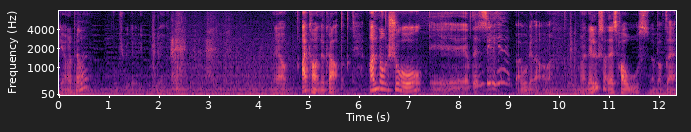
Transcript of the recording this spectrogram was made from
Get on a pillar? What should we do? Yeah. Now, I can't look up. I'm not sure if there's a ceiling here, but we'll get that armor. Right, there looks like there's holes above there.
